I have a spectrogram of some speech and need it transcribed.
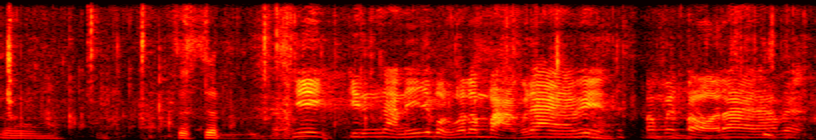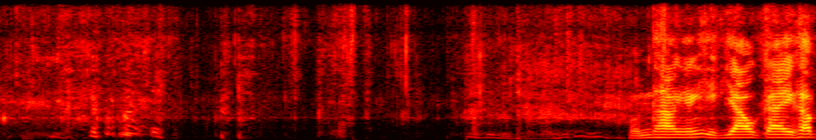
อืมสุดพี่กินขนาดนี้จะบ่นว่าลำบากไม่ได้นะพี่ ต้องไปต่อได้นะครับเนี่ยๆหนทางยังอีกยาวไกลครับ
